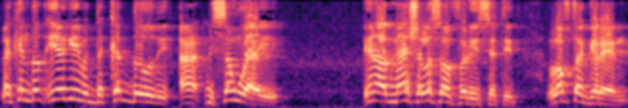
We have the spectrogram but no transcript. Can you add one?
laakiin dad iyagiiba dekedoodii aan dhisan waayey inaad meesha la soo fariisatid lafta gareen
